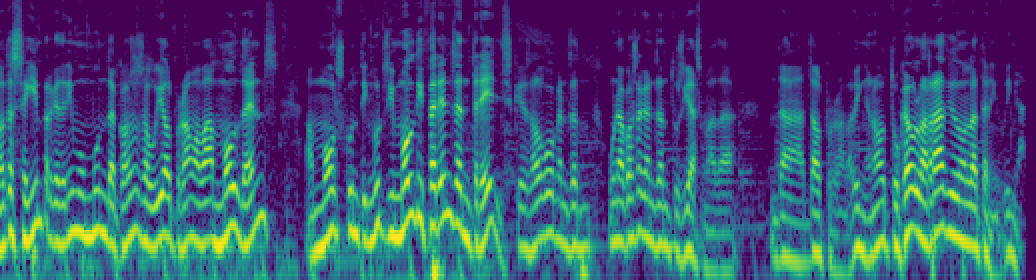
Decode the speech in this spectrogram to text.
Nosaltres seguim perquè tenim un munt de coses. Avui el programa va molt dens, amb molts continguts i molt diferents entre ells, que és algo que ens, en- una cosa que ens entusiasma de, de, del programa. Vinga, no? Toqueu la ràdio on la teniu. Vinga.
